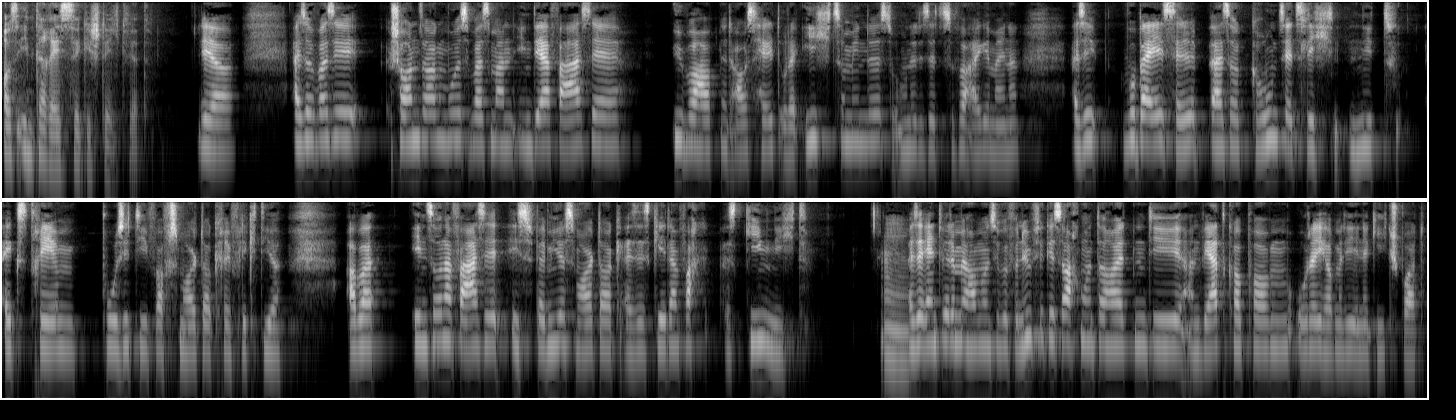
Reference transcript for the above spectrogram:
aus Interesse gestellt wird. Ja, also was ich schon sagen muss, was man in der Phase überhaupt nicht aushält, oder ich zumindest, ohne das jetzt zu verallgemeinern. Also, wobei ich selbst, also grundsätzlich nicht extrem positiv auf Smalltalk reflektiere. Aber in so einer Phase ist bei mir Smalltalk, also es geht einfach, es ging nicht. Mhm. Also entweder wir haben uns über vernünftige Sachen unterhalten, die einen Wert gehabt haben, oder ich habe mir die Energie gespart.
